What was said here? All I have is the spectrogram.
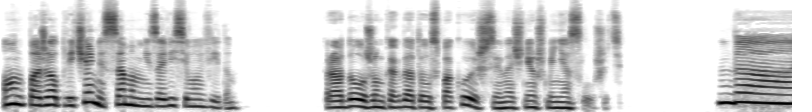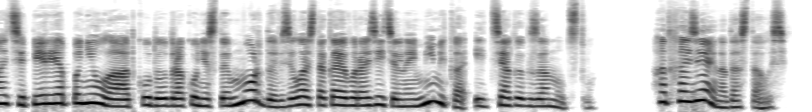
Он пожал плечами с самым независимым видом. «Продолжим, когда ты успокоишься и начнешь меня слушать». Да, теперь я поняла, откуда у драконистой морды взялась такая выразительная мимика и тяга к занудству. От хозяина досталось.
